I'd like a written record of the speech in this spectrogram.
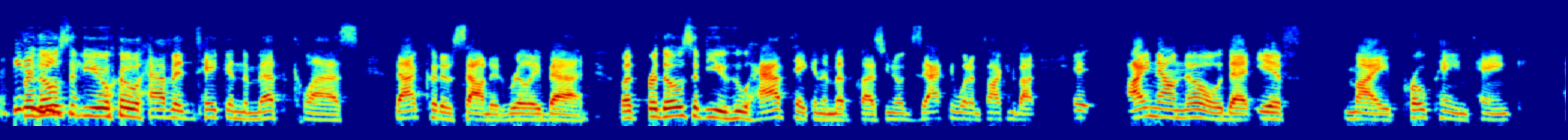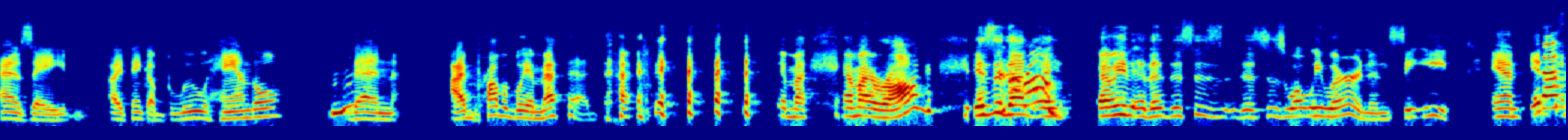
meth. For those of you who haven't taken the meth class, that could have sounded really bad. But for those of you who have taken the meth class, you know exactly what I'm talking about. It, I now know that if my propane tank has a, I think a blue handle, Mhm. then I'm probably a meth head. am I? Am I wrong? Isn't You're that? wrong. I mean, th- this is this is what we learn in CE, and That's-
